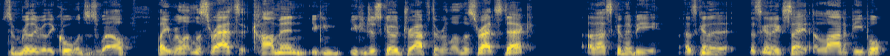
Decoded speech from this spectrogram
some really really cool ones as well. Like Relentless Rats at common, you can you can just go draft the Relentless Rats deck. Uh, that's gonna be that's gonna that's gonna excite a lot of people.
